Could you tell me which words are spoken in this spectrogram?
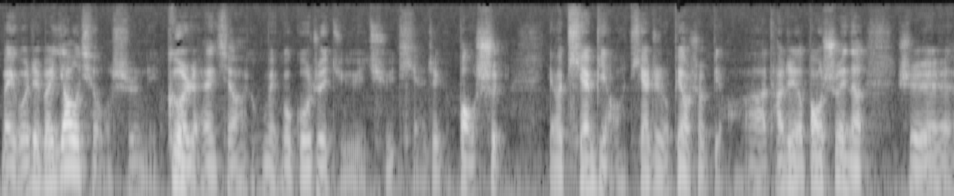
美国这边要求是你个人向美国国税局去填这个报税，要填表填这种报税表啊，他这个报税呢是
